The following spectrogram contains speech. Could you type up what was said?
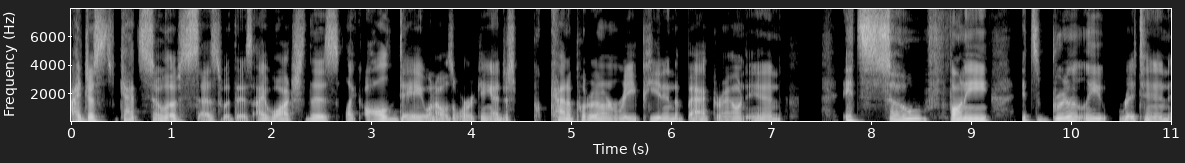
I just got so obsessed with this. I watched this like all day when I was working. I just kind of put it on repeat in the background and it's so funny. It's brilliantly written,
